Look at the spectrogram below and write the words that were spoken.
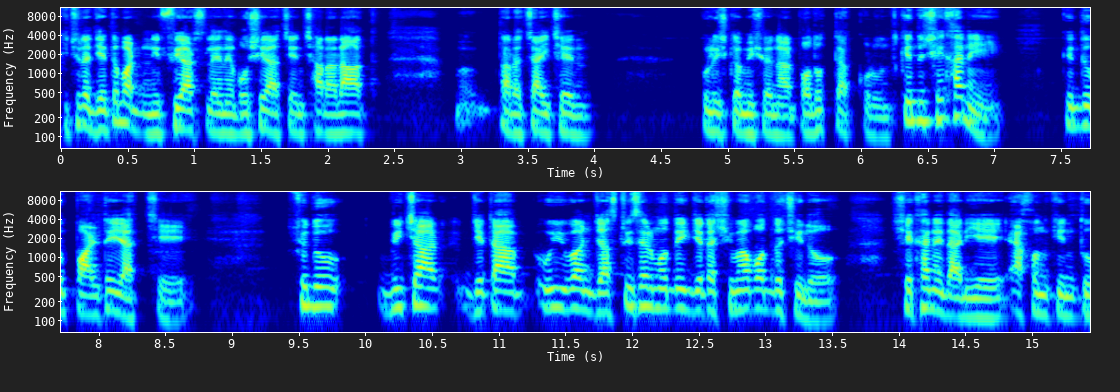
কিছুটা যেতে পারেননি। ফিয়ার্স লেনে বসে আছেন সারা রাত। তারা চাইছেন পুলিশ কমিশনার পদত্যাগ করুন। কিন্তু সেখানে কিন্তু পাল্টে যাচ্ছে। শুধু বিচার যেটা উই ওয়ান জাস্টিসের মধ্যেই যেটা সীমাবদ্ধ ছিল, সেখানে দাঁড়িয়ে এখন কিন্তু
